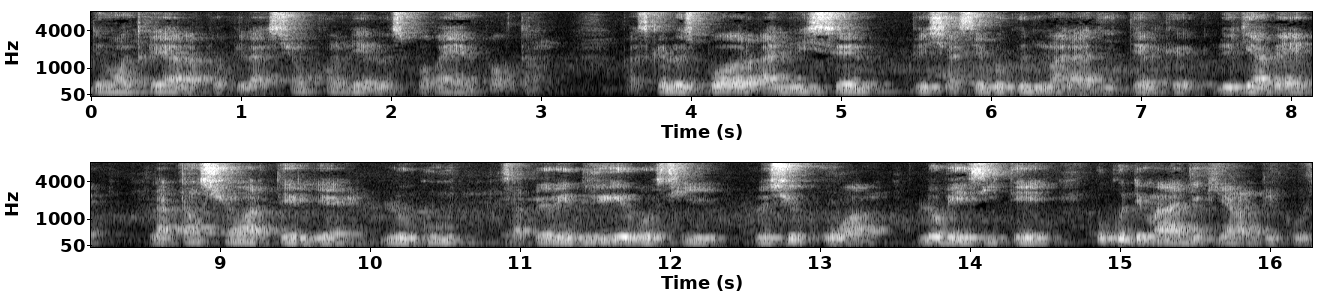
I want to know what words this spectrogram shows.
de montrer à la population combien le sport est important. Parce que le sport, à lui seul, peut chasser beaucoup de maladies telles que le diabète, la tension artérielle, le goût. Ça peut réduire aussi le surpoids, l'obésité, beaucoup de maladies qui en découlent.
